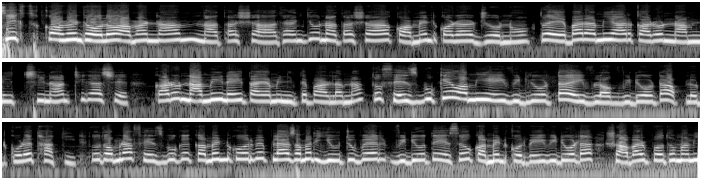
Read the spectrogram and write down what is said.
সিক্সথ কমেন্ট হলো, আমার নাম Natasha. Thank you Natasha comment করার জন্য। তো এবার আমি আর কারোর নাম নিচ্ছি না, ঠিক আছে? কারোর নামই নেই, তাই আমি নিতে পারলাম না। তো ফেসবুকেও আমি এই ভিডিওটা, এই ব্লগ ভিডিওটা আপলোড করে থাকি। তো তোমরা ফেসবুকে কমেন্ট করবে প্লাস আমার ইউটিউবের ভিডিওতে এসেও কমেন্ট করবে। এই ভিডিওটা সবার প্রথম আমি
